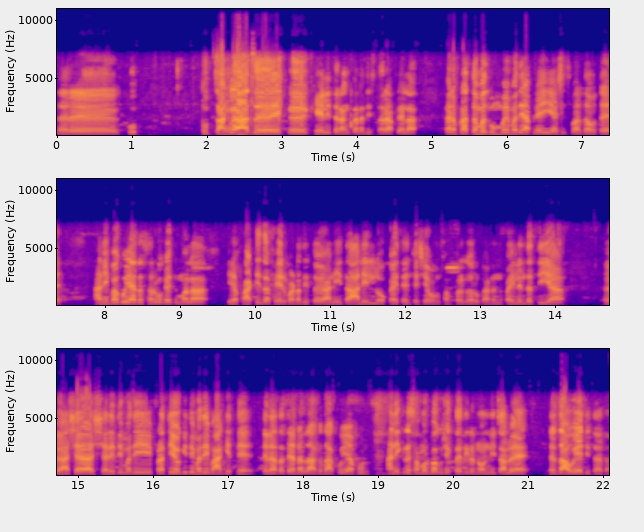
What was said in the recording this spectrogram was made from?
तर खूप खूप चांगला आज एक खेळ इथं रंगताना दिसणार आहे आपल्याला. कारण प्रथमच मुंबईमध्ये आपल्या ही अशी स्पर्धा होते. आणि बघूया आता सर्व काही तुम्हाला या फाटीचा फेरफाटा देतोय आणि इथं आलेले लोक आहेत त्यांच्याशी आपण संपर्क करू. कारण पहिल्यांदा ती या अशा शर्यतीमध्ये प्रतियोगितेमध्ये भाग घेतले आहे तर आता त्यांना दाखवूया आपण. आणि इकडे समोर बघू शकता तिकडे नोंदणी चालू आहे. तर जाऊया तिथं आता.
